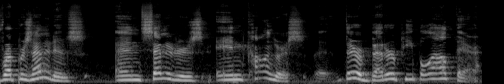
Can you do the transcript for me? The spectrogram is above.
representatives and senators in Congress. There are better people out there.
